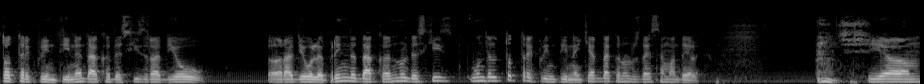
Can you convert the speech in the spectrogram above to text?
tot trec prin tine. Dacă deschizi radio radioul le prinde, dacă nu-l deschizi, undele tot trec prin tine, chiar dacă nu îți dai seama de ele. și uh,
